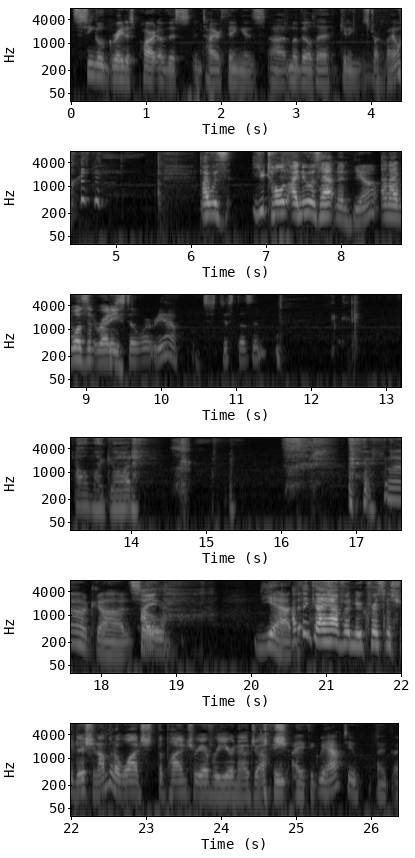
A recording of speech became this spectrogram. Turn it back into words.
single greatest part of this entire thing is uh, Mavilda getting struck by lightning. I was. You told. I knew it was happening. yeah, And I wasn't ready. he still were. Yeah, it just doesn't. Oh my god. Oh God. So, I- yeah, I th- think I have a new Christmas tradition. I'm gonna watch the pine tree every year now, I Josh. think, I think we have to. I, I,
